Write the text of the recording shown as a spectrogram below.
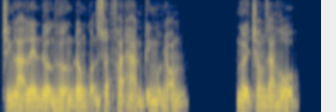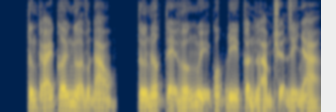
chính là lên đường hướng đông quận xuất phát hàn kinh một nhóm. Người trong giang hồ, từng cái cưỡi ngựa vượt đao, từ nước tề hướng ngụy quốc đi cần làm chuyện gì nha?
